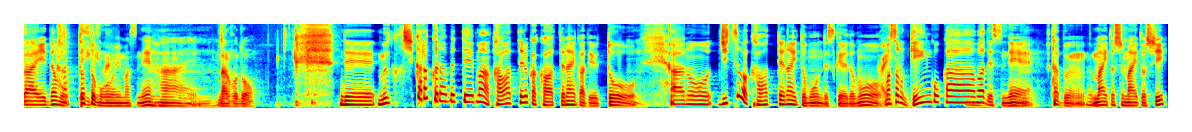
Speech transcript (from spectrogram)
界だもだと思いますね。はい。なるほど。で、昔から比べて、まあ、変わってるか変わってないかでいうと、あの、実は変わってないと思うんですけれども、はい。まあ、その言語化はですね、多分、毎年毎年、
